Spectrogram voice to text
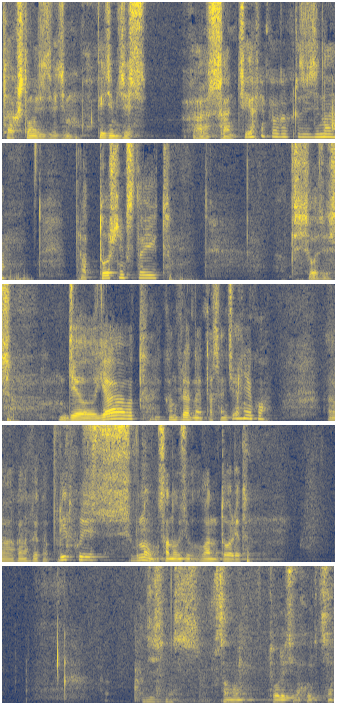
Так, что мы здесь видим? Видим здесь э, сантехника как разведена, проточник стоит. Все здесь делал я, вот конкретно это сантехнику, э, конкретно плитку здесь, ну, санузел, ванный туалет. Здесь у нас в самом туалете находится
